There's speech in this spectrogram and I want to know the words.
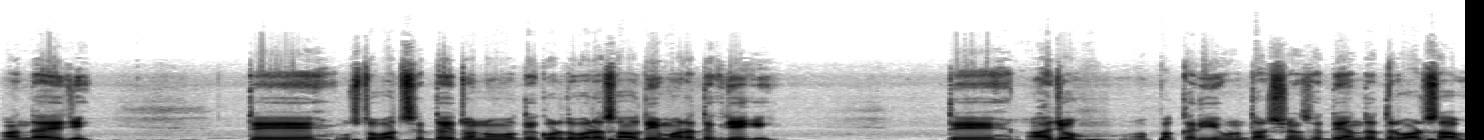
ਆਂਦਾ ਹੈ ਜੀ, ਤੇ ਉਸ ਤੋਂ ਬਾਅਦ ਸਿੱਧਾ ਹੀ ਤੁਹਾਨੂੰ ਅੱਗੇ ਗੁਰਦੁਆਰਾ ਸਾਹਿਬ ਦੀ ਇਮਾਰਤ ਦਿਖ ਜੇਗੀ ਤੇ ਆਜੋ, ਆਪਾਂ ਕਰੀਏ ਹੁਣ ਦਰਸ਼ਨ ਸਿੱਧੇ ਅੰਦਰ ਦਰਬਾਰ ਸਾਹਿਬ।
